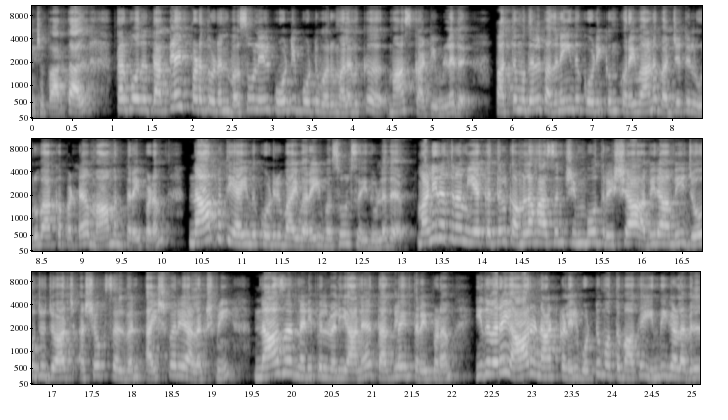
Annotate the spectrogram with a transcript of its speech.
என்று பார்த்தால் தற்போது தக்லைஃப் படத்துடன் வசூலில் போட்டி போட்டு வரும் அளவுக்கு மாஸ் காட்டியுள்ளது. பத்து முதல் பதினைந்து கோடிக்கும் குறைவான பட்ஜெட்டில் உருவாக்கப்பட்ட மாமன் திரைப்படம் நாற்பத்தி ஐந்து கோடி ரூபாய் வரை வசூல் செய்துள்ளது. மணிரத்னம் இயக்கத்தில் கமலஹாசன் சிம்பு த்ரிஷா அபிராமி ஜோஜு ஜார்ஜ் அசோக் செல்வன் ஐஸ்வர்யா லட்சுமி நாசர் நடிப்பில் வெளியான தக்லைஃப் திரைப்படம் இதுவரை ஆறு நாட்களில் ஒட்டுமொத்தமாக இந்திய அளவில்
